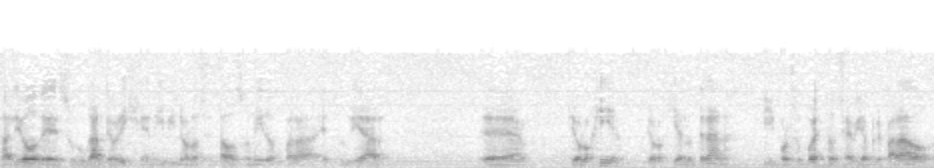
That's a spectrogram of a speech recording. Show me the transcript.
salió de su lugar de origen y vino a los Estados Unidos para estudiar eh, teología, teología luterana. Y por supuesto se había preparado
